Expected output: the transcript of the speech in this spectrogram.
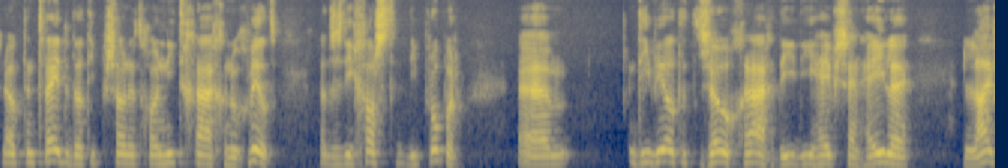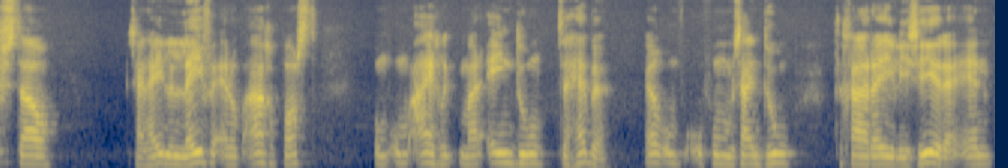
En ook ten tweede dat die persoon het gewoon niet graag genoeg wilt. Dat is die gast, die propper. Um, die wil het zo graag. Die, die heeft zijn hele lifestyle, zijn hele leven erop aangepast om, om eigenlijk maar één doel te hebben. Hè, om, of om zijn doel te gaan realiseren. En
